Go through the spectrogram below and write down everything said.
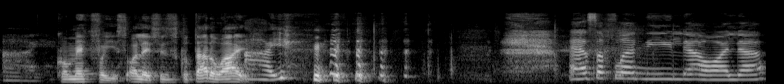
Ai. Como é que foi isso? Olha aí, vocês escutaram o ai? Ai. Essa planilha, olha,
